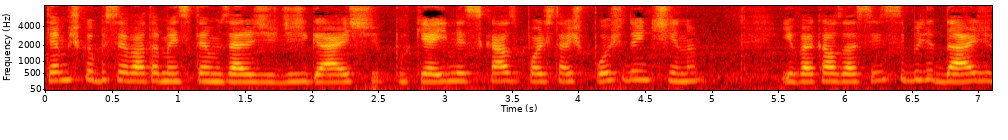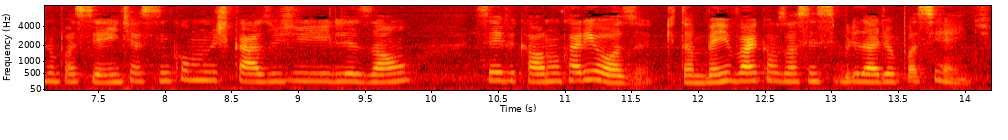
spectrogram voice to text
Temos que observar também se temos áreas de desgaste, porque aí nesse caso pode estar exposto dentina e vai causar sensibilidade no paciente, assim como nos casos de lesão cervical não cariosa, que também vai causar sensibilidade ao paciente.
